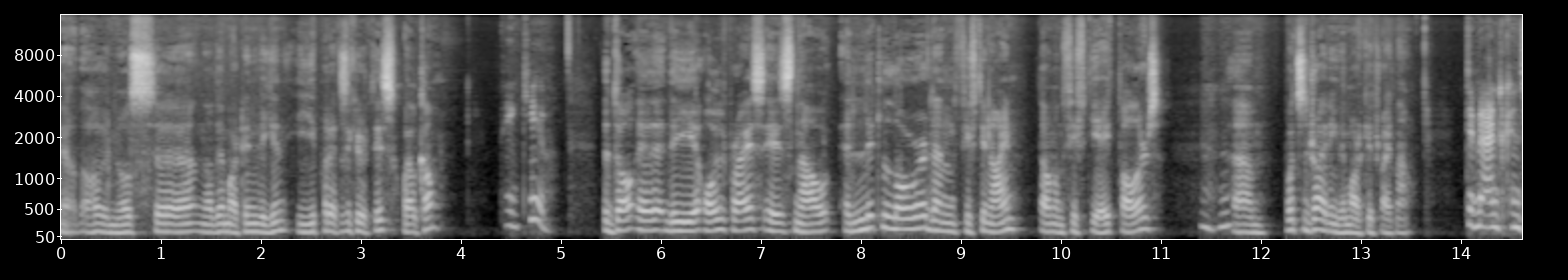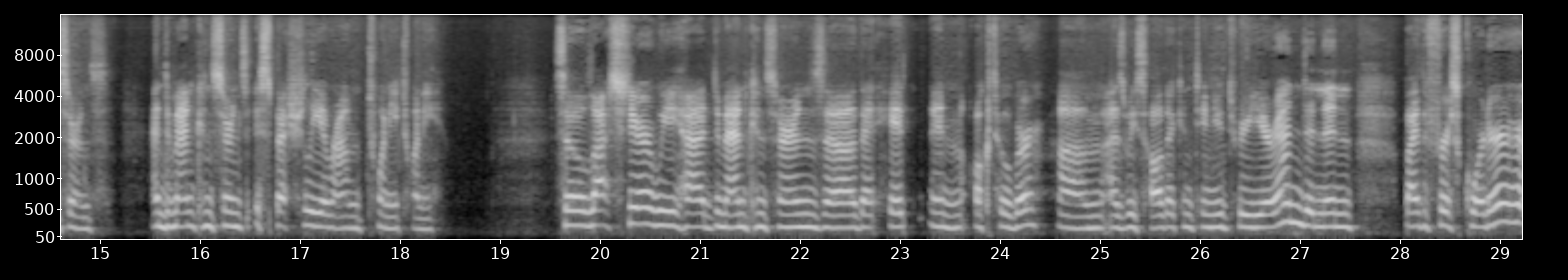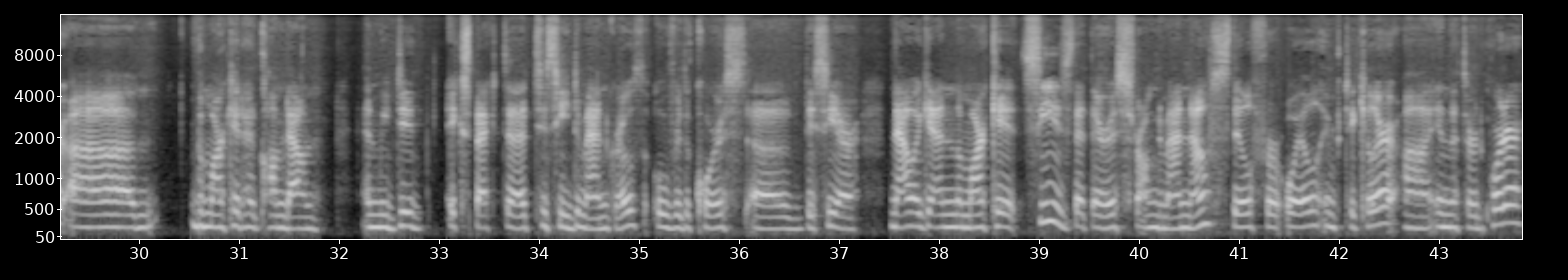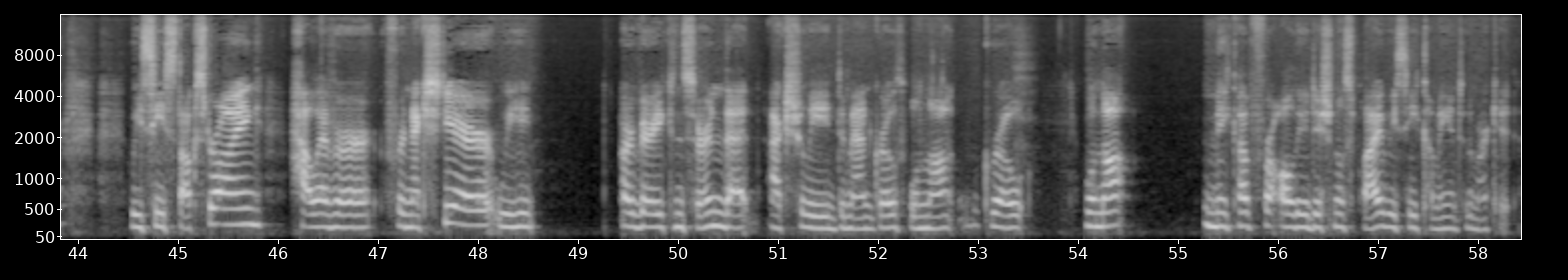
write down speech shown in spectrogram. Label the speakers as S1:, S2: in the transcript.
S1: Ja, da har vi med oss eh, Nadia Martin Wiggen i Pareto Securities. Welcome.
S2: Thank you.
S1: The, uh, the oil price is now a little lower than 59, down on $58. dollars Um, what's driving the market right now?
S2: Demand concerns, and demand concerns especially around 2020. So last year we had demand concerns uh, that hit in October, um, as we saw that continued through year end, and then by the first quarter, um, the market had calmed down, and we did expect uh, to see demand growth over the course of this year. Now, again, the market sees that there is strong demand now, still for oil in particular, uh, in the third quarter. We see stocks drawing. However, for next year, we are very concerned that actually demand growth will not grow, will not make up for all the additional supply we see coming into the market.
